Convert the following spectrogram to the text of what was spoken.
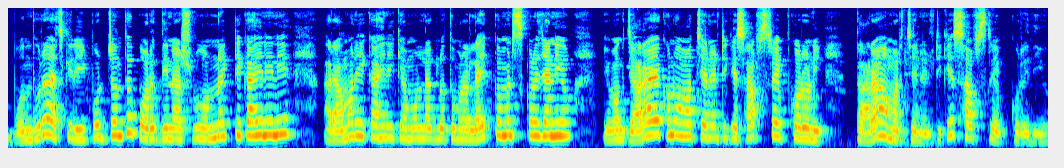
বন্ধুরা, আজকের এই পর্যন্ত। পরের দিন আসব অন্য একটি কাহিনী নিয়ে। আর আমার এই কাহিনী কেমন লাগল তোমরা লাইক কমেন্টস করে জানিও। এবং যারা এখনও আমার চ্যানেলটিকে সাবস্ক্রাইব করনি, তারা আমার চ্যানেলটিকে সাবস্ক্রাইব করে দিও।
